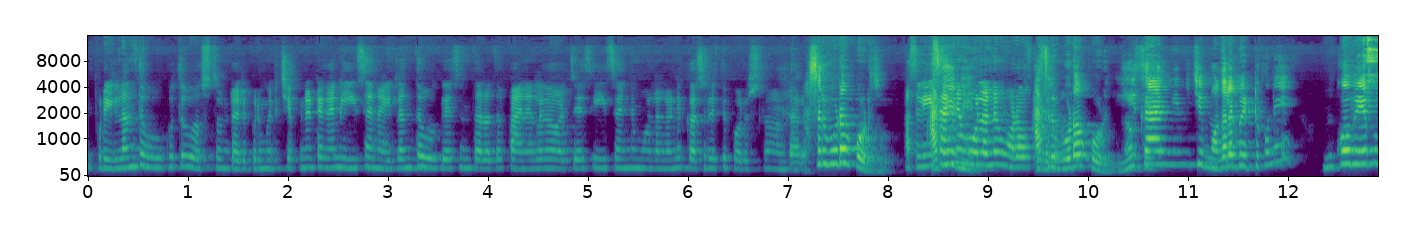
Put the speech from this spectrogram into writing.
ఇప్పుడు ఇల్లంతా ఊగుతూ వస్తుంటారు. ఇప్పుడు మీరు చెప్పినట్టుగానే ఈశాన్య ఇల్లంతా ఊగేసిన తర్వాత ఫైనల్గా వచ్చేసి ఈశాన్య మూలంలోనే కసరెత్తి పొడుస్తూ ఉంటారు. అసలు ఊడకూడదు. అసలు ఈశాన్య మూలనే అసలు ఊడవకూడదు. ఈశాన్యం నుంచి మొదలు పెట్టుకుని ఇంకో వైపు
